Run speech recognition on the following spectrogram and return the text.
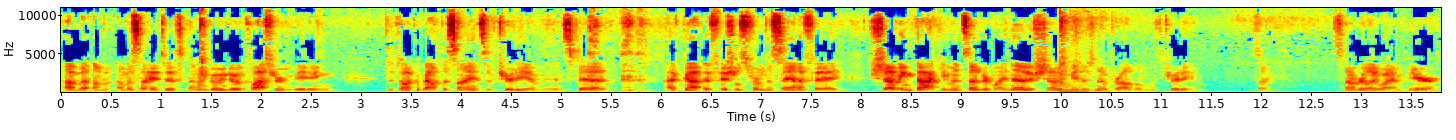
I'm a, I'm a, I'm a scientist, and I'm going to a classroom meeting to talk about the science of tritium, and instead, I've got officials from the Santa Fe shoving documents under my nose showing me there's no problem with tritium. It's like, it's not really why I'm here.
